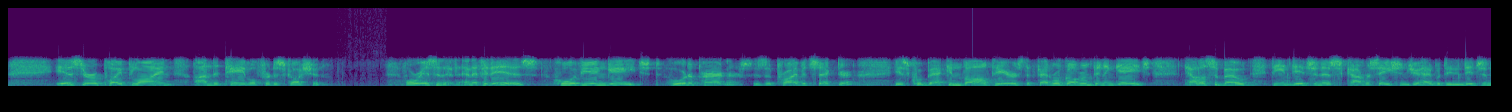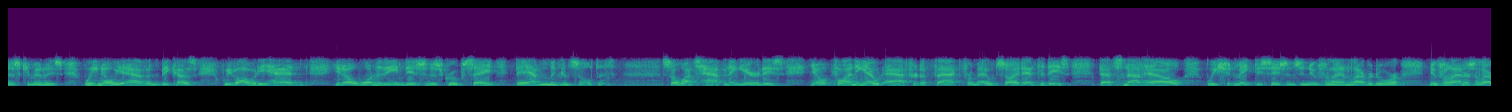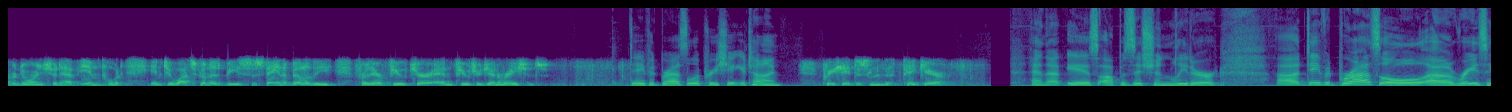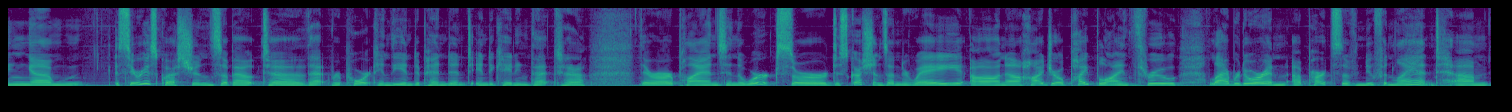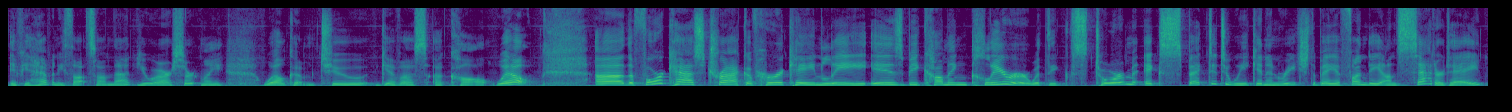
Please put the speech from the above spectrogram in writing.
is there a pipeline on the table for discussion? Or isn't it? And if it is, who have you engaged? Who are the partners? Is it private sector? Is Quebec involved here? Has the federal government been engaged? Tell us about the indigenous conversations you had with the indigenous communities. We know you haven't because we've already had, you know, one of the indigenous groups say they haven't been consulted. So what's happening here? It is, you know, finding out after the fact from outside entities. That's not how we should make decisions in Newfoundland and Labrador. Newfoundlanders and Labradorians should have input into what's going to be sustainability for their future and future generations. David Brazil, appreciate your time. Appreciate this, Linda. Take care. And that is opposition leader uh, David Brazil uh, raising um, serious questions about uh, that report in The Independent indicating that uh, there are plans in the works or discussions underway on a hydro pipeline through Labrador and uh, parts of Newfoundland. Um, if you have any thoughts on that, you are certainly welcome to give us a call. Well, uh, the forecast track of Hurricane Lee is becoming clearer with the storm expected to weaken and reach the Bay of Fundy on Saturday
